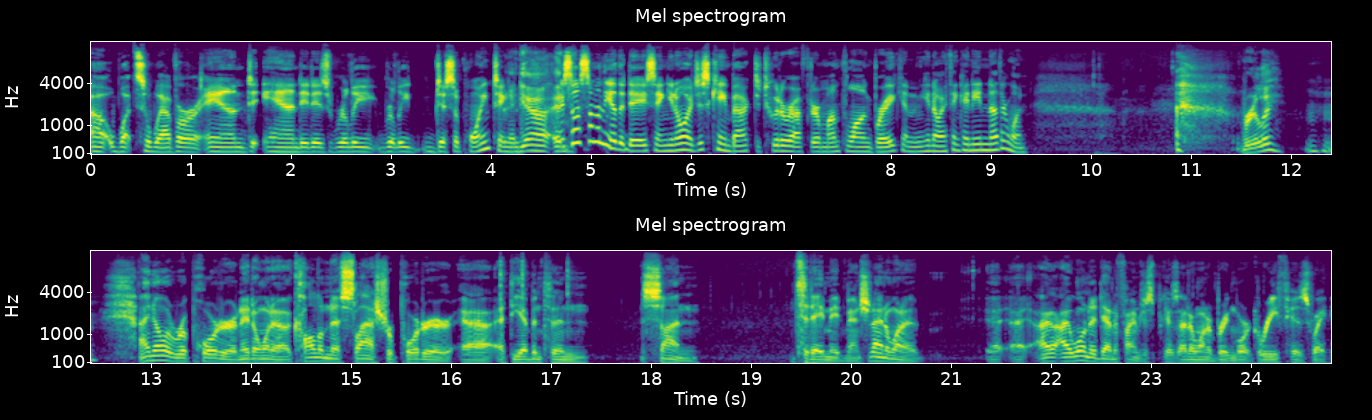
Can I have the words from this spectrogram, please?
uh, whatsoever, and and it is really really disappointing. And Yeah, I saw someone the other day saying, you know, I just came back to Twitter after a month long break, and you know, I think I need another one. Really? Mm-hmm. I know a reporter, and I don't want to call him a columnist slash reporter uh, at the Edmonton Sun today made mention. I don't want to. I, I, I won't identify him just because I don't want to bring more grief his way.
